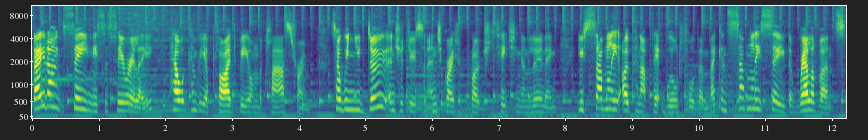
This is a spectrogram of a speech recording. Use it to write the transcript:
They don't see necessarily how it can be applied beyond the classroom. So when you do introduce an integrated approach to teaching and learning, you suddenly open up that world for them. They can suddenly see the relevance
